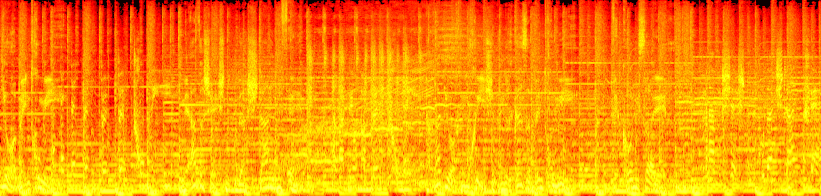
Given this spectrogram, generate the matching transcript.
הרדיו הבינתחומי. בינתחומי. 106.2 FM. הרדיו הבינתחומי. הרדיו החינוכי של המרכז הבינתחומי. לקום ישראל. 106.2 FM.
